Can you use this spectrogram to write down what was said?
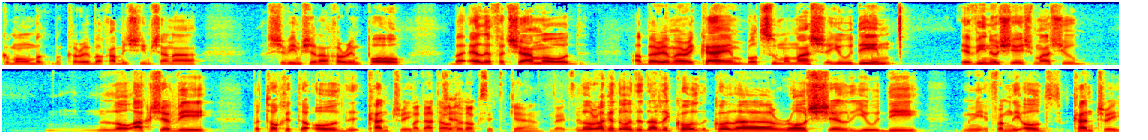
כמו מה קורה בחמישים שנה, שבעים שנה אחרים פה, ב-1900, הרבה אמריקאים רצו ממש, היהודים הבינו שיש משהו לא עכשווי בתוך את ה-old country. בדת האורתודוקסית, כן. בעצם. לא רק את הדל, כל, הראש של יהודי from the old country,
